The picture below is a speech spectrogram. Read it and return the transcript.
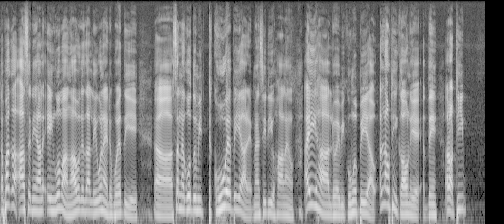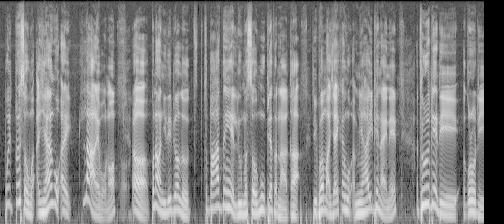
တစ်ဖက်ကအာဆင်နယ်ကလည်းအိမ်ခွင်းမှာ9ဘက်ကစား၄ဝက်နိုင်တပွဲသေးအာ12ဂိုးသွင်းပြီးတကိုးပဲပေးရတယ်မန်စီးတီးကိုဟာလန်ကိုအဲ့ဒီဟာလွယ်ပြီးဂိုးမပေးရဘူးအဲ့လောက်ထိကောင်းနေတဲ့အသင်းအဲ့တော့ဒီပွေးတွဲဆုံမှာအရန်ကိုအဲ့ လှတယ်ပေါ့နော်အဲ့တော့ခုနကညီလေးပြောလို့စပါးအသင်းရဲ့လူမစုံမှုပြဿနာကဒီဘက်မှာရိုက်ခတ်မှုအများကြီးဖြစ်နိုင်တယ်အထူးသဖြင့်ဒီအကိုတို့ဒီ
